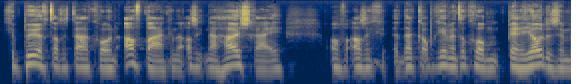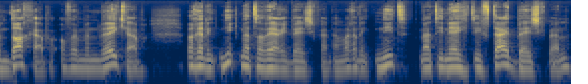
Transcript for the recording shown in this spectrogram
gebeurt, dat ik daar gewoon afbaken als ik naar huis rij. Of als ik, dat ik op een gegeven moment ook gewoon periodes in mijn dag heb of in mijn week heb, waarin ik niet met dat werk bezig ben en waarin ik niet met die negativiteit bezig ben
